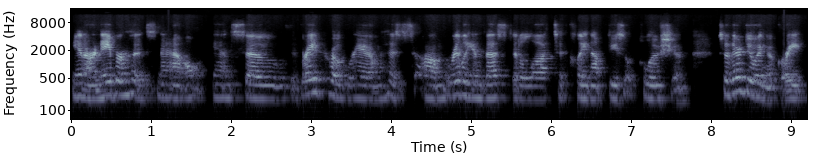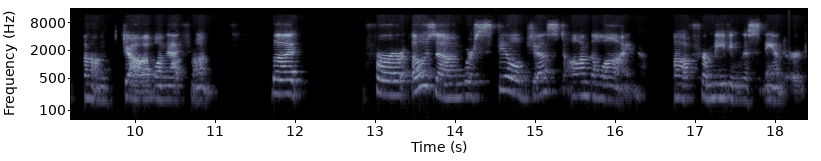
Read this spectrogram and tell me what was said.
in our neighborhoods now. And so the GRADE program has um, really invested a lot to clean up diesel pollution. So they're doing a great um, job on that front. But for ozone, we're still just on the line uh, for meeting the standard.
